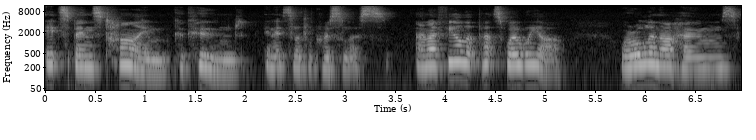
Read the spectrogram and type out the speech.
it spends time cocooned in its little chrysalis. And I feel that that's where we are. We're all in our homes,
